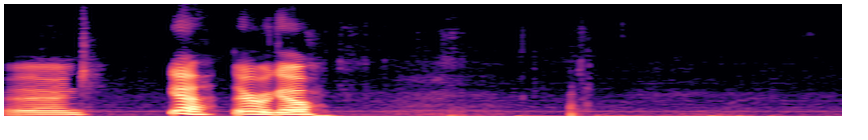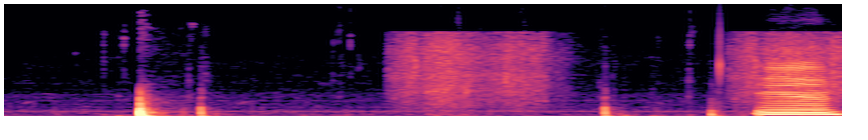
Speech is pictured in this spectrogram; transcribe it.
And yeah, there we go. And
